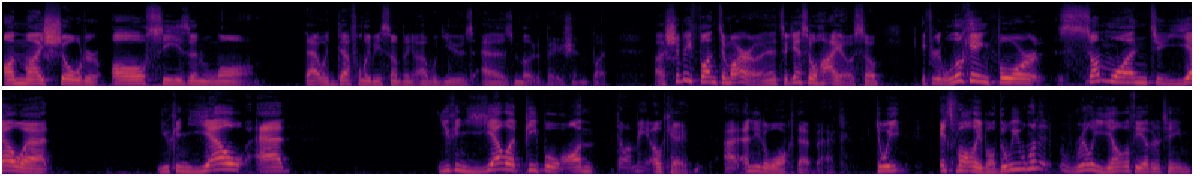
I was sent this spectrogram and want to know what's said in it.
on my shoulder all season long. That would definitely be something I would use as motivation. But uh, should be fun tomorrow, and it's against Ohio. So if you're looking for someone to yell at, you can yell at. You can yell at people on. I mean, okay, I, I need to walk that back. Do we? It's volleyball. Do we want to really yell at the other team?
